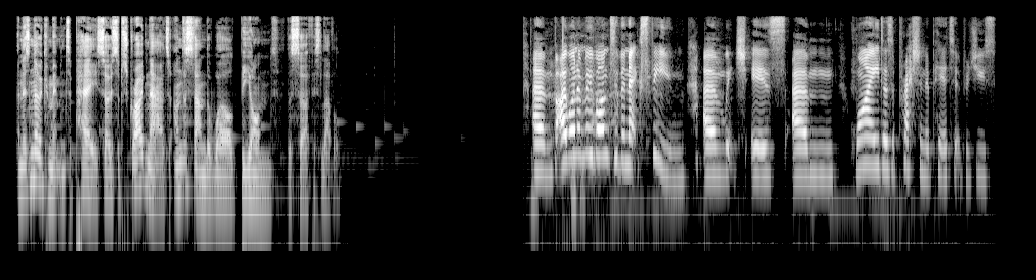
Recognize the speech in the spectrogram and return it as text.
and there's no commitment to pay, so subscribe now to understand the world beyond the surface level. Um, but I want to move on to the next theme, um, which is um, why does oppression appear to produce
